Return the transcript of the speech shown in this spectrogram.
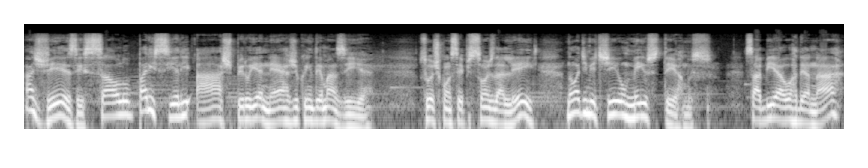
Às vezes, Saulo parecia-lhe áspero e enérgico em demasia. Suas concepções da lei não admitiam meios termos. Sabia ordenar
